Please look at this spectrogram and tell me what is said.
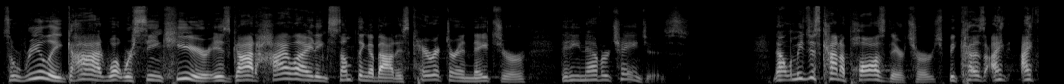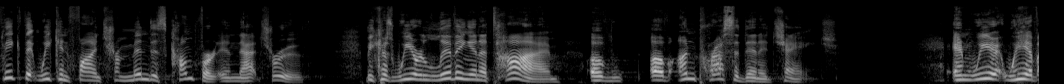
so really, God, what we're seeing here is God highlighting something about his character and nature that he never changes. Now, let me just kind of pause there, church, because I, I think that we can find tremendous comfort in that truth because we are living in a time of, of unprecedented change. And we, we have,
